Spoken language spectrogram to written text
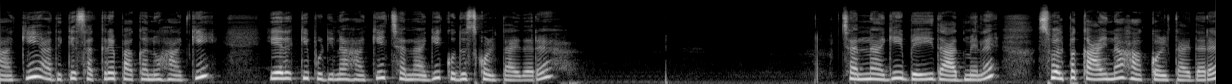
ಹಾಕಿ, ಅದಕ್ಕೆ ಸಕ್ಕರೆ ಪಾಕನೂ ಹಾಕಿ, ಏಲಕ್ಕಿ ಪುಡಿನ ಹಾಕಿ ಚೆನ್ನಾಗಿ ಕುದಿಸ್ಕೊಳ್ತಾ ಇದ್ದಾರೆ. ಚೆನ್ನಾಗಿ ಬೇಯಿದಾದಮೇಲೆ ಸ್ವಲ್ಪ ಕಾಯಿನ ಹಾಕ್ಕೊಳ್ತಾ ಇದ್ದಾರೆ.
